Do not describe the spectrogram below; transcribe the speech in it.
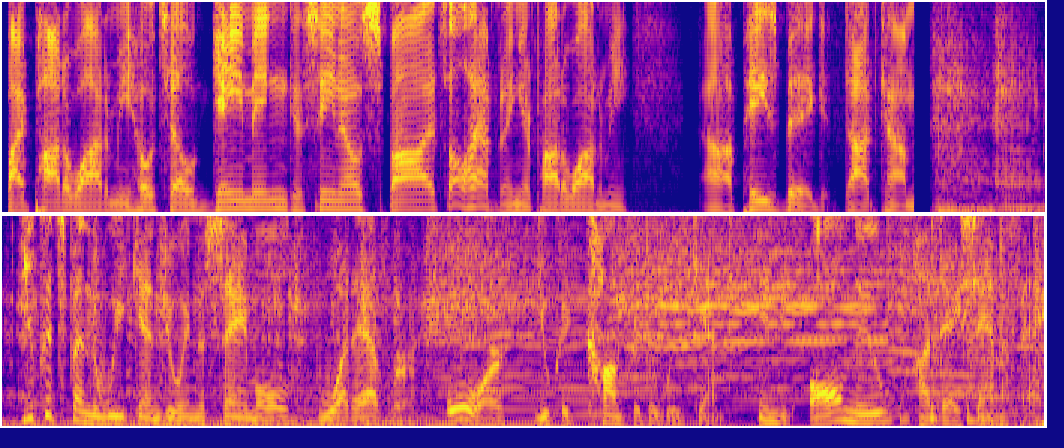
by Potawatomi Hotel Gaming, Casino, Spa. It's all happening at Potawatomi. Uh, paysbig.com. You could spend the weekend doing the same old whatever, or you could conquer the weekend in the all-new Hyundai Santa Fe.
